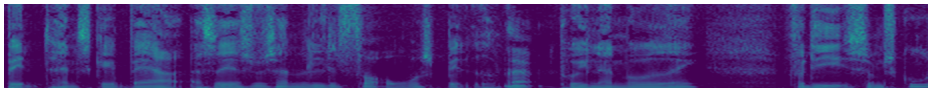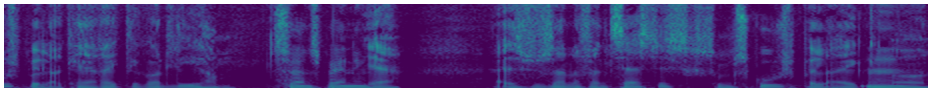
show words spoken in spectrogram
Bent han skal være... Altså, jeg synes, han er lidt for overspillet Ja. på en eller anden måde. Ikke? Fordi som skuespiller kan jeg rigtig godt lide ham. Søren Spanning. Ja, altså, jeg synes, han er fantastisk som skuespiller, ikke? Mm. Og,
